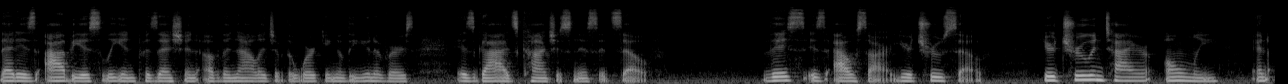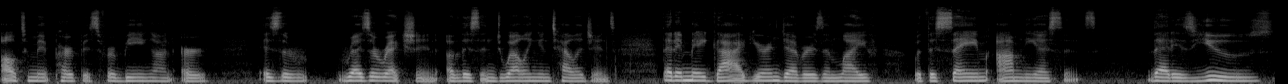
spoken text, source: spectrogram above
that is obviously in possession of the knowledge of the working of the universe is God's consciousness itself. This is Ausar, your true self, your true, entire, only, and ultimate purpose for being on earth is the resurrection of this indwelling intelligence, that it may guide your endeavors in life with the same omniscience that is used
